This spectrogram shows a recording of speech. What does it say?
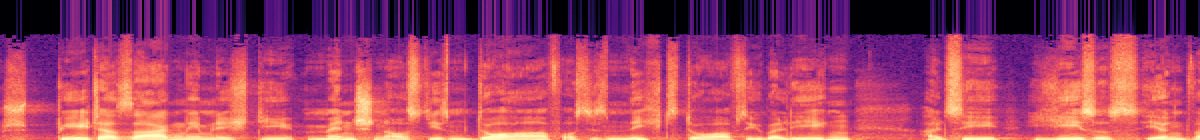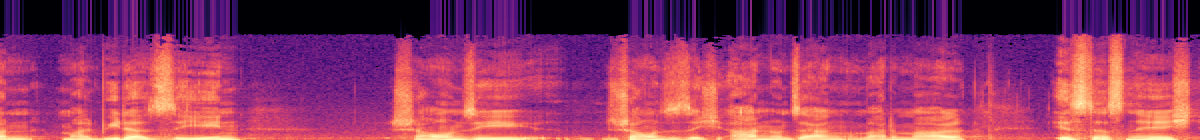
später sagen nämlich die Menschen aus diesem Dorf, aus diesem Nichtsdorf, sie überlegen, als sie Jesus irgendwann mal wiedersehen, schauen sie, schauen sie sich an und sagen, warte mal, ist das nicht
